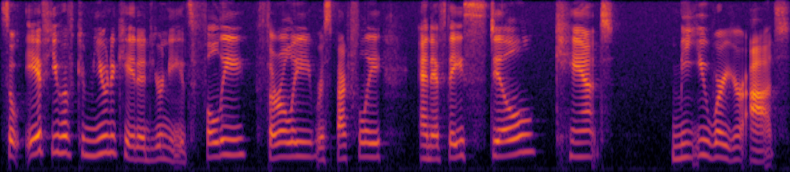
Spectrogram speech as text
So if you have communicated your needs fully, thoroughly, respectfully, and if they still can't meet you where you're at,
